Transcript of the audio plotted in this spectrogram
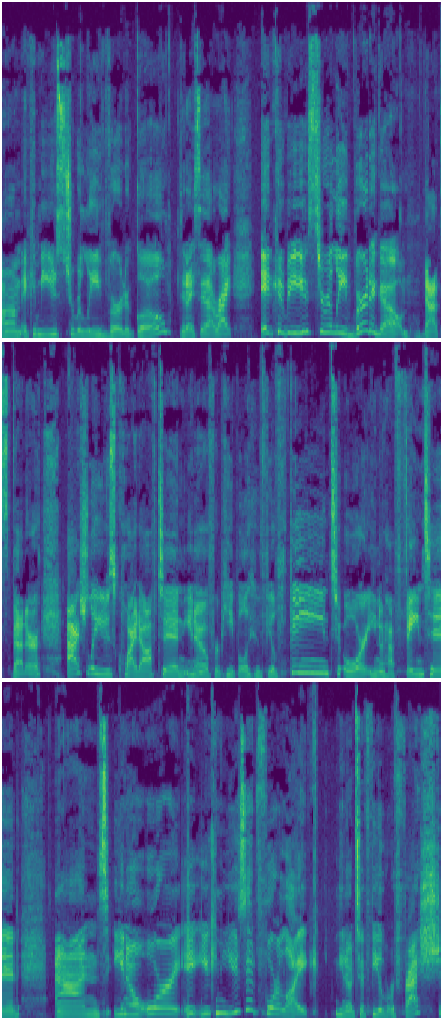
Um, it can be used to relieve vertigo. Did I say that right? It could be used to relieve vertigo. That's better. Actually, used quite often, you know, for people who feel faint or, you know, have fainted. And, you know, or it, you can use it for like you know, to feel refreshed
